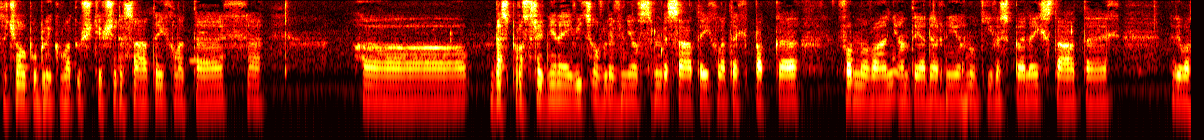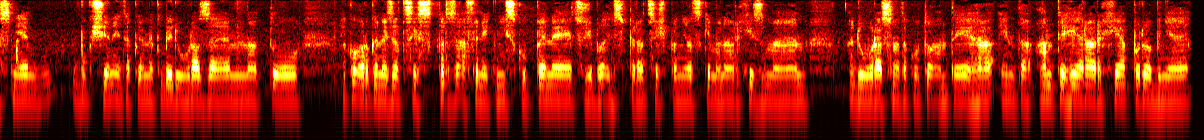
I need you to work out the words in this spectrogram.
začal publikovat už v těch 60. letech. Eh, bezprostředně nejvíc ovlivnil v 70. letech pak formování antijaderního hnutí ve Spojených státech, kdy vlastně Bukšin je takovým jakoby důrazem na tu jako organizaci skrze afinitní skupiny, což byla inspirace španělským anarchismem, důraz na takovou antihierarchii a podobně,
